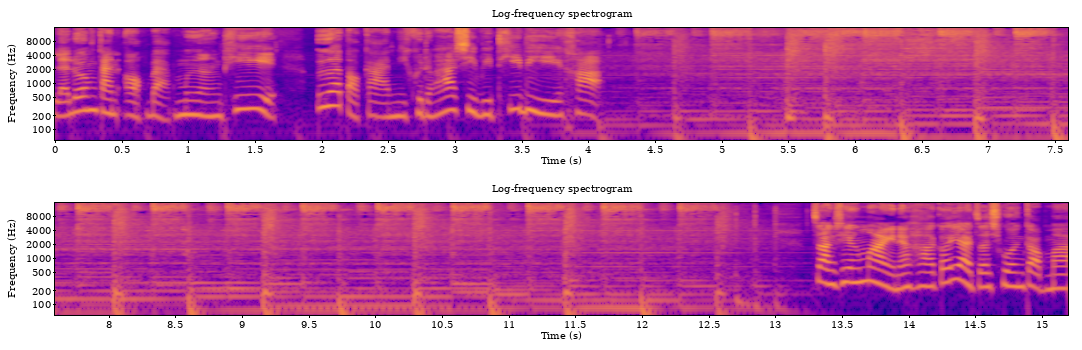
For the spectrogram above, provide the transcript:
และร่วมกันออกแบบเมืองที่ เอื้อต่อการมีคุณภาพชีวิตที่ดีค่ะ จากเชียงใหม่นะคะ ก็อยากจะชวนกลับมา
